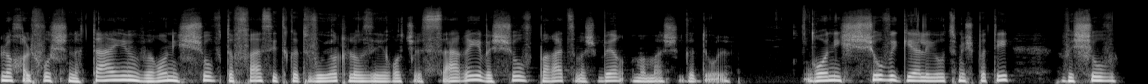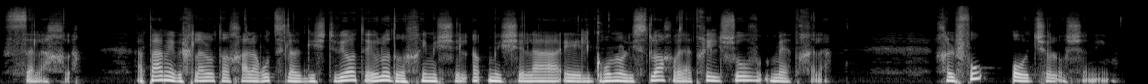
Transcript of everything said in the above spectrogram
לא חלפו שנתיים ורוני שוב תפס התכתבויות לא זהירות של שרי ושוב פרץ משבר ממש גדול. רוני שוב הגיע לייעוץ משפטי ושוב סלח לה. הפעם היא בכלל לא טרחה לרוץ להגיש תביעות, היו לו דרכים משל, משלה אה, לגרום לו לסלוח ולהתחיל שוב מההתחלה. חלפו עוד שלוש שנים.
